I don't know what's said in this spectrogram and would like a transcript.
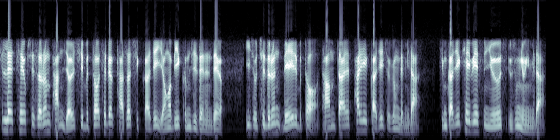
실내 체육시설은 밤 10시부터 새벽 5시까지 영업이 금지되는데요. 이 조치들은 내일부터 다음 달 8일까지 적용됩니다. 지금까지 KBS 뉴스 유승용입니다.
